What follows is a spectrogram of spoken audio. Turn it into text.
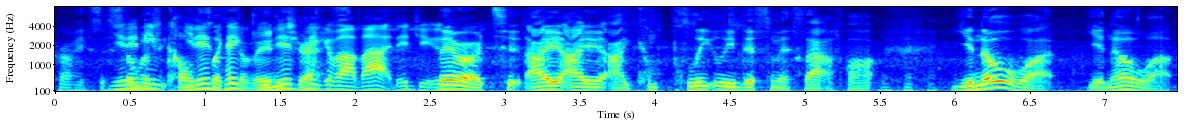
Christ! There's You so didn't, much even, you didn't think of you didn't think about that, did you? There are two. I, I I completely dismiss that thought. you know what? You know what?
